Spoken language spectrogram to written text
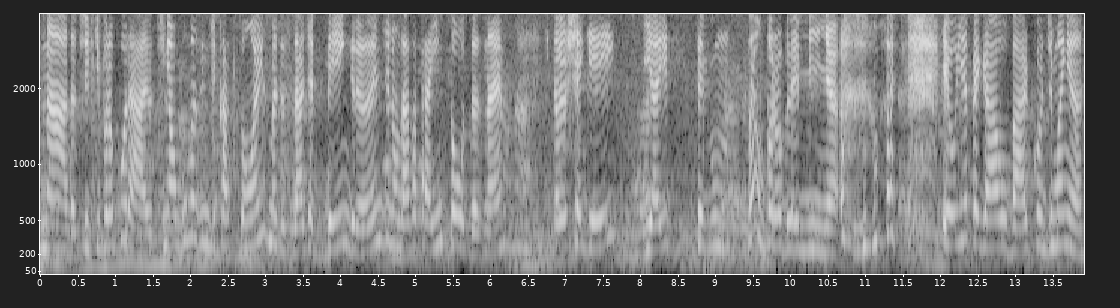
Nada, eu tive que procurar. Eu tinha algumas indicações, mas a cidade é bem grande, não dava para ir em todas, né? Então eu cheguei e aí teve um, não é um probleminha, mas eu ia pegar o barco de manhã.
